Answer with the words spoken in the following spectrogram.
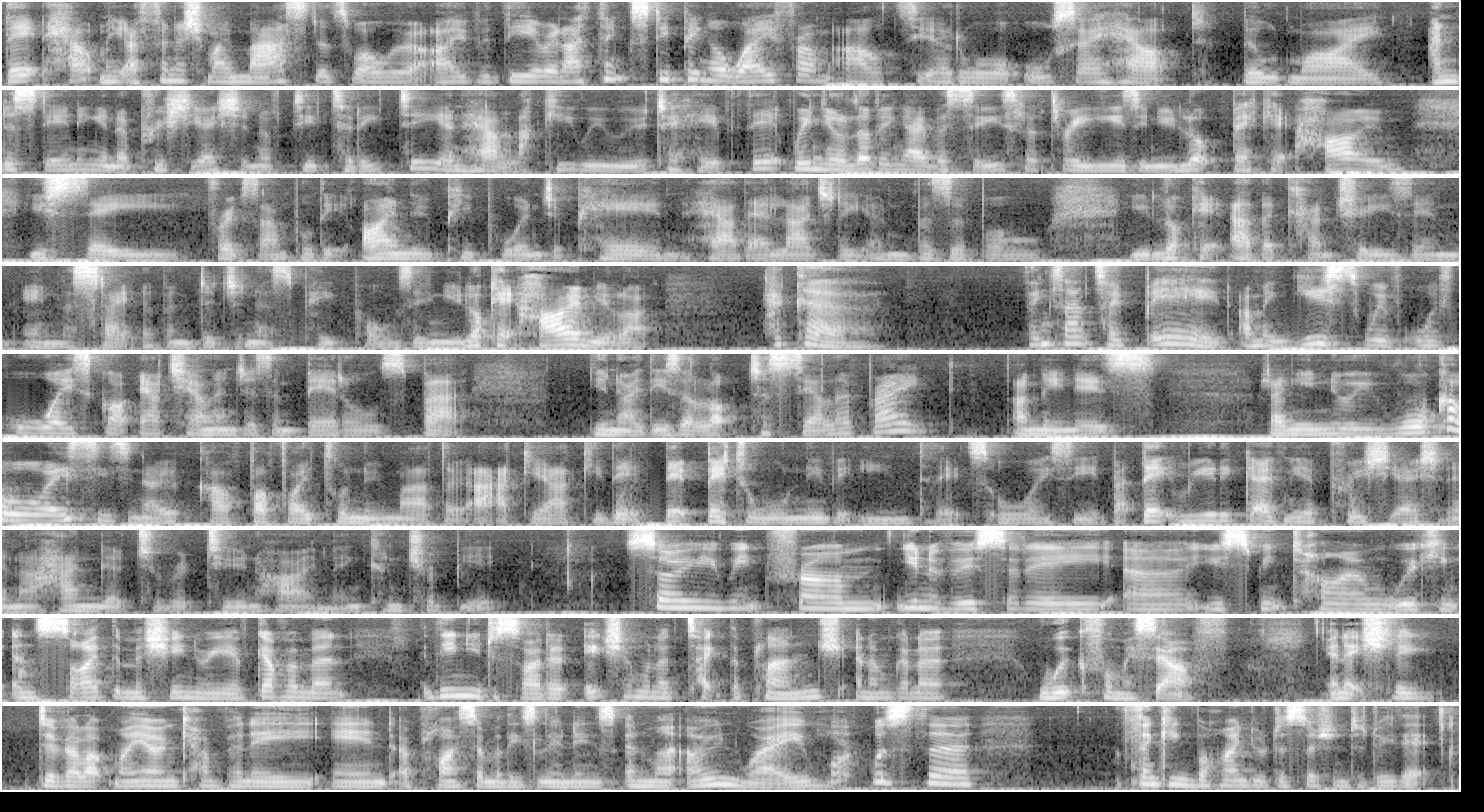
that helped me. I finished my master's while we were over there, and I think stepping away from Aotearoa also helped build my understanding and appreciation of Te Tiriti and how lucky we were to have that. When you're living overseas for three years and you look back at home, you see, for example, the Ainu people in Japan, how they're largely invisible. You look at other countries and, and the state of Indigenous peoples, and you look at home, you're like, hika, things aren't so bad. I mean, yes, we've we've always got our challenges and battles, but you know, there's a lot to celebrate. I mean, as Ranginui Walker always says, you know, ka whawhai tonu mātou ake ake, that, that battle will never end, that's always there. But that really gave me appreciation and a hunger to return home and contribute. So you went from university, uh, you spent time working inside the machinery of government, then you decided, actually, I'm going to take the plunge and I'm going to work for myself and actually develop my own company and apply some of these learnings in my own way. What was the thinking behind your decision to do that?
